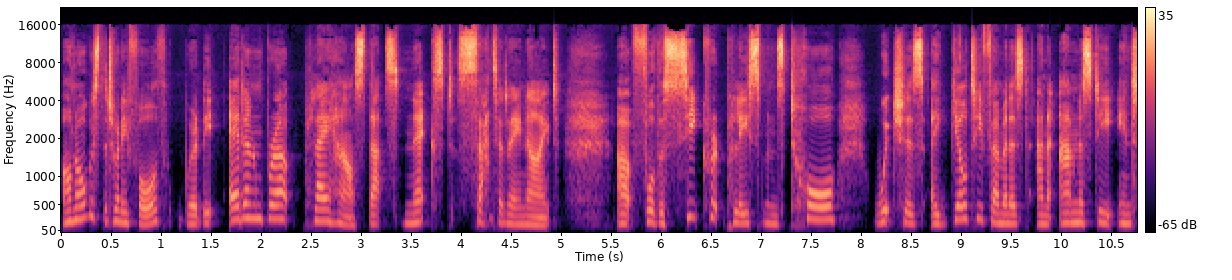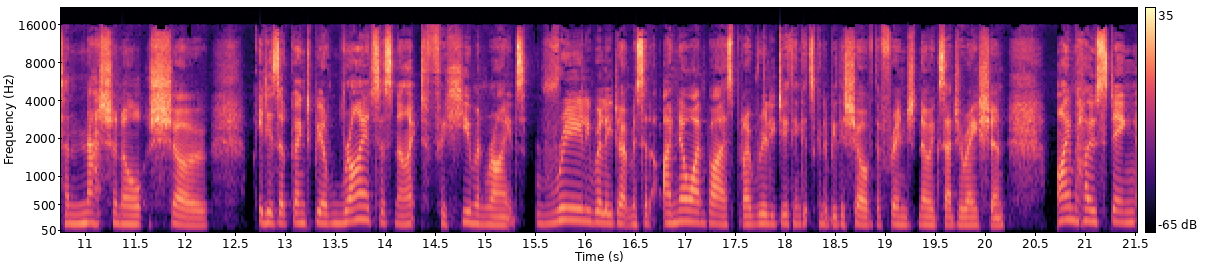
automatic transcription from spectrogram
On August the 24th, we're at the Edinburgh Playhouse. That's next Saturday night uh, for the Secret Policeman's Tour, which is a Guilty Feminist and Amnesty International show. It is going to be a riotous night for human rights. Really, really don't miss it. I know I'm biased, but I really do think it's going to be the show of the fringe, no exaggeration. I'm hosting,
